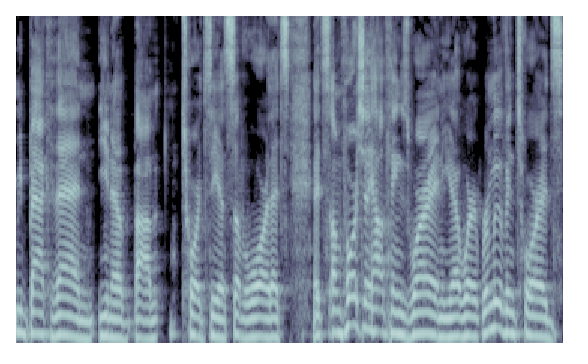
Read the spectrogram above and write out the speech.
back then, you know, um, towards the uh, Civil War, that's it's unfortunately how things were, and you know, we're we're moving towards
